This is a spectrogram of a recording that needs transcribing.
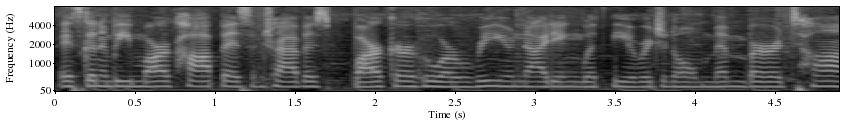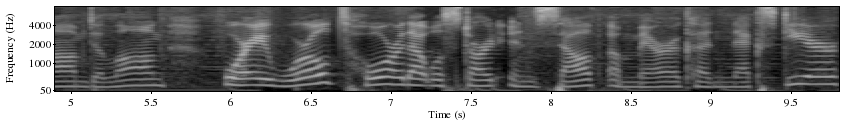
It's going to be Mark Hoppus and Travis Barker who are reuniting with the original member Tom DeLonge for a world tour that will start in South America next year.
